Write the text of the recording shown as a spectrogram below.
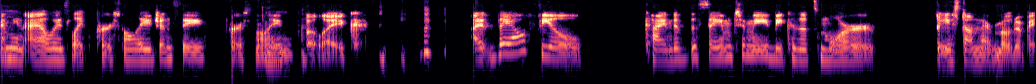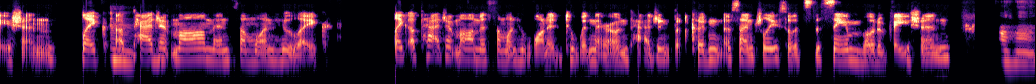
i mean i always like personal agency personally but like I, they all feel kind of the same to me because it's more based on their motivation like Mhm. a pageant mom and someone who like like a pageant mom is someone who wanted to win their own pageant but couldn't essentially so it's the same motivation Uh-huh.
